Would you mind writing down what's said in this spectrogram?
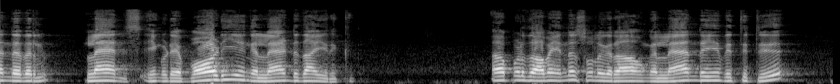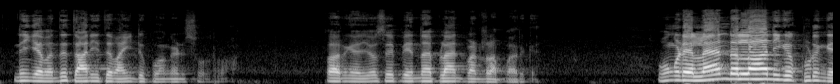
and our lands எங்களுடைய பாடி எங்கள் லேண்டு தான் இருக்கு அப்பொழுது அவன் என்ன சொல்லுகிறான் உங்கள் லேண்டையும் வித்துட்டு நீங்க வந்து தானியத்தை வாங்கிட்டு போங்கன்னு சொல்றான் பாருங்க யோசேப்பு என்ன பிளான் பண்றான் பாருங்க. உங்களுடைய லேண்டெல்லாம் நீங்க கொடுங்க.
